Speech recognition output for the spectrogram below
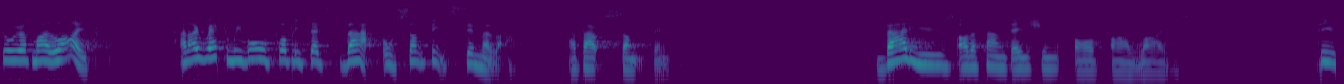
story of my life. And I reckon we've all probably said that or something similar about something. Values are the foundation of our lives. See,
